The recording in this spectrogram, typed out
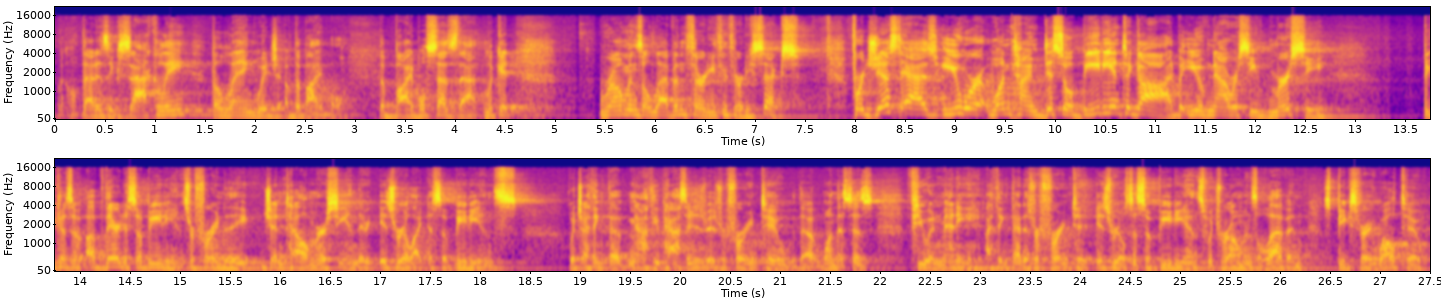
Well, that is exactly the language of the Bible. The Bible says that. Look at Romans 11, 30 through 36. For just as you were at one time disobedient to God, but you have now received mercy because of, of their disobedience, referring to the Gentile mercy and their Israelite disobedience, which I think the Matthew passage is referring to, the one that says few and many, I think that is referring to Israel's disobedience, which Romans 11 speaks very well to.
